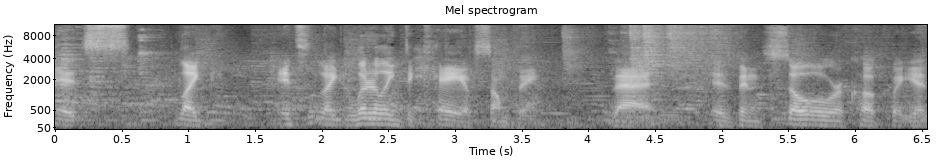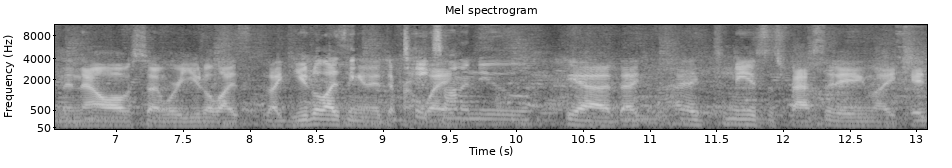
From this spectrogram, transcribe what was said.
it's like it's like literally decay of something that has been so overcooked, but yet then now all of a sudden we're utilizing like utilizing it in a different Takes way. on a new. Yeah, that I, to me is just fascinating. Like it,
